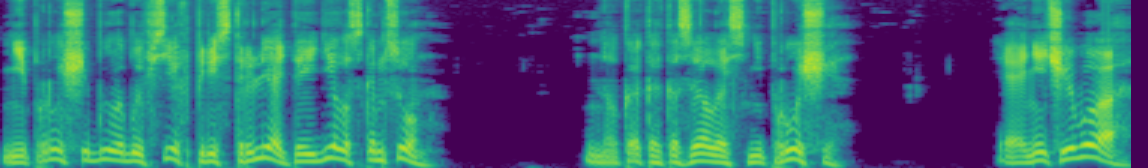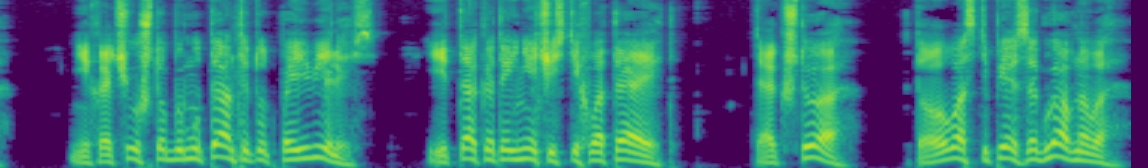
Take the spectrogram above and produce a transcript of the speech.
Не проще было бы всех перестрелять, да и дело с концом. Но, как оказалось, не проще. «Я «Э, ничего, не хочу, чтобы мутанты тут появились, и так этой нечисти хватает. Так что, кто у вас теперь за главного?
